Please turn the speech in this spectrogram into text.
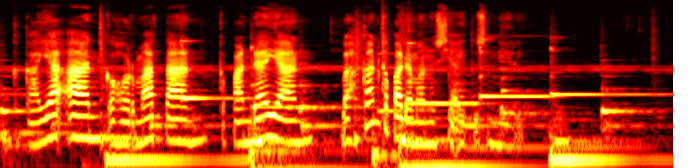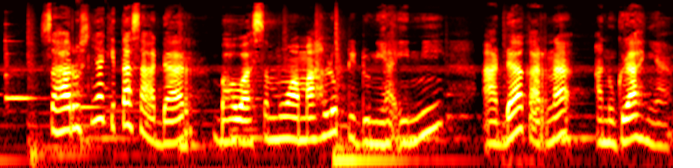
Kekayaan, kehormatan, kepandaian, bahkan kepada manusia itu sendiri. Seharusnya kita sadar bahwa semua makhluk di dunia ini ada karena anugerahnya.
